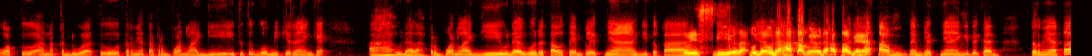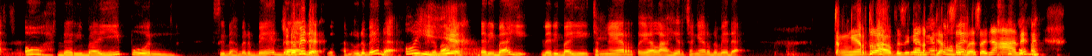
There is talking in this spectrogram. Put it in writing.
waktu anak kedua tuh ternyata perempuan lagi, itu tuh gue mikirnya yang kayak ah udahlah perempuan lagi, udah gue udah tahu template-nya gitu kan. Wis gila, Iya, udah udah udah. hatam ya, udah hatam Udah ya. hatam template-nya gitu kan. Ternyata oh dari bayi pun sudah berbeda Sudah beda? gitu kan. Udah beda. Oh udah beda iya, banget. Dari bayi, dari bayi cenger tuh ya lahir cenger udah beda. cenger tuh apa sih ini anak Cenger tuh jaksel maksudnya- bahasanya aneh nih.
